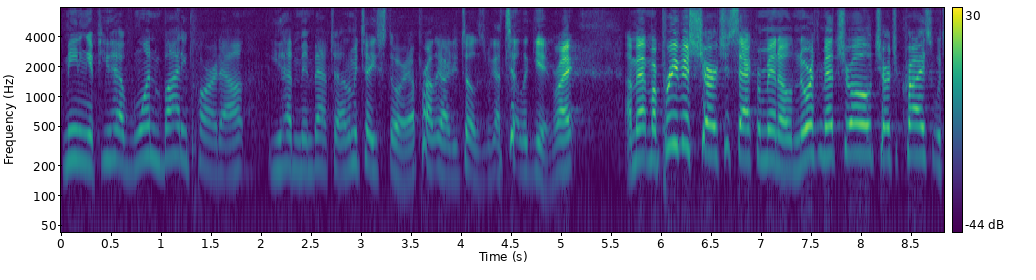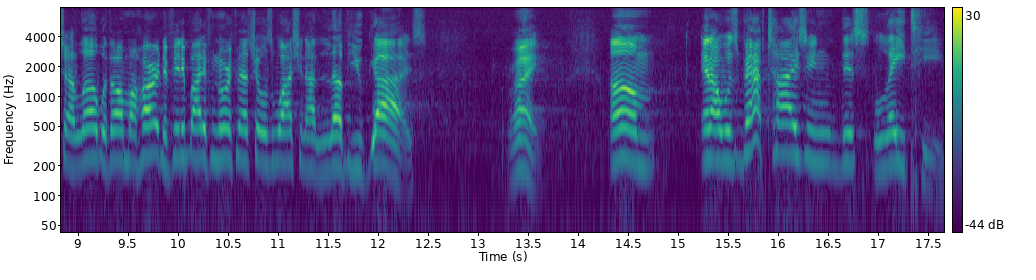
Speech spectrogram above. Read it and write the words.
Meaning, if you have one body part out, you haven't been baptized. Let me tell you a story. I probably already told this, but I got to tell again, right? I'm at my previous church in Sacramento, North Metro Church of Christ, which I love with all my heart. And if anybody from North Metro is watching, I love you guys. Right. Um, and I was baptizing this lady,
